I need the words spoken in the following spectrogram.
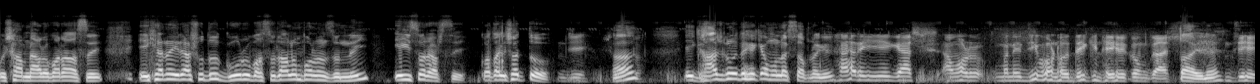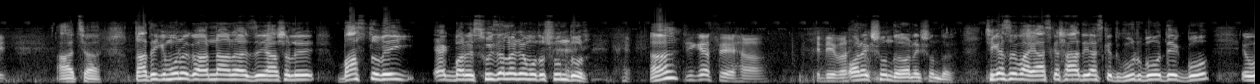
ওই সামনে আরও পাড়া আছে। এখানে এরা শুধু গরু বাছুর লালন পালনের জন্যই এই চরে আসছে। কথা কি সত্য? হ্যাঁ? এই ঘাসগুলো দেখে কেমন লাগছে আপনাকে? আরে এই গাছ আমার মানে জীবনও দেখি না এরকম গাছ তাই না? জি। আচ্ছা তাতে কি মনে করেন না না যে আসলে বাস্তবেই একবারে সুইজারল্যান্ডের মতো সুন্দর? হ্যাঁ? ঠিক আছে হ্যাঁ অনেক সুন্দর অনেক সুন্দর। ঠিক আছে ভাই আজকে সারাদিন আজকে ঘুরবো দেখব এবং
